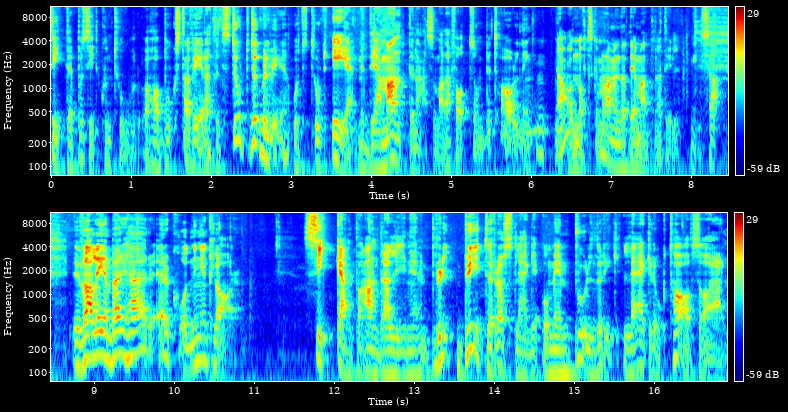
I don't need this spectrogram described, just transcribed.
sitter på sitt kontor och har bokstaverat ett stort W och ett stort E med diamanterna som han har fått som betalning. Ja, något ska man använda diamanterna till. Wallenberg här är kodningen klar. Sickan på andra linjen byter röstläge och med en bullrig lägre oktav svarar han.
